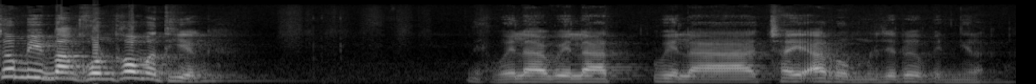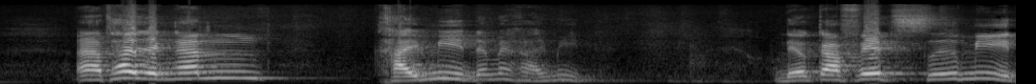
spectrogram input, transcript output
ก็มีบางคนเข้ามาเถียงเนี่ยเวลาเวลาเวลาใช้อารมณ์จะเริ่มเป็นอย่างนี้ละอ่าถ้าอย่างนั้นขายมีดได้ไหมขายมีด เดี๋ยวกาเฟสซื้อมีด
